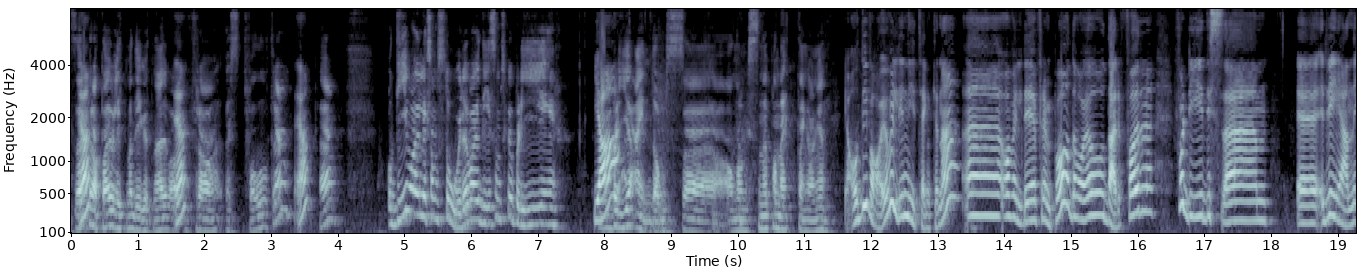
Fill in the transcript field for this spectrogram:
Så jeg ja. prata jo litt med de guttene her. Var fra Østfold, tror jeg. ja. Og de var jo liksom store. Var jo de som skulle bli, Ja. bli eiendomsannonsene på nett den gangen. Ja, og de var jo veldig nytenkende eh, og veldig frempå. Det var jo derfor, fordi disse eh, rene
